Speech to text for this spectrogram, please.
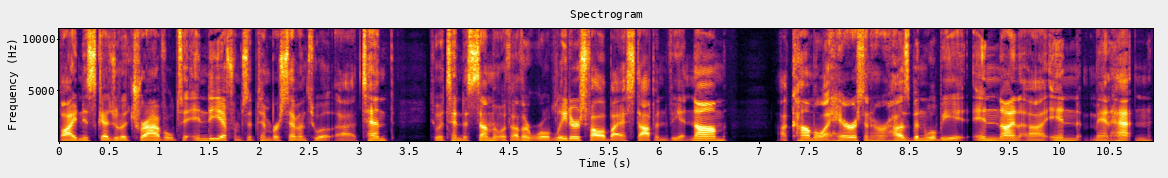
Biden is scheduled to travel to India from September 7th to uh, 10th to attend a summit with other world leaders, followed by a stop in Vietnam. Uh, Kamala Harris and her husband will be in nine, uh, in Manhattan.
